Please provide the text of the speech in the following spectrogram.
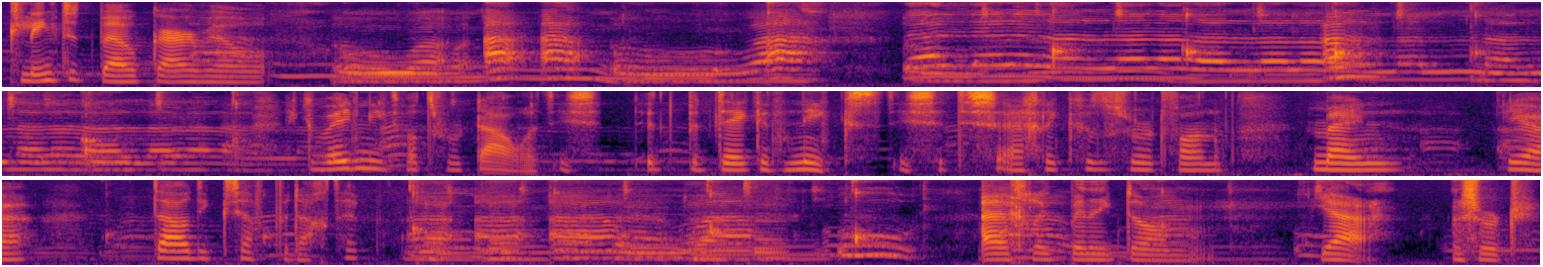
klinkt het bij elkaar wel. Ik weet niet wat voor taal het is. Het betekent niks. Het is, het is eigenlijk een soort van mijn ja, taal die ik zelf bedacht heb. Eigenlijk ben ik dan ja, een soort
